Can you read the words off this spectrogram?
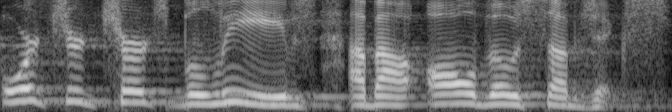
Orchard Church believes about all those subjects.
